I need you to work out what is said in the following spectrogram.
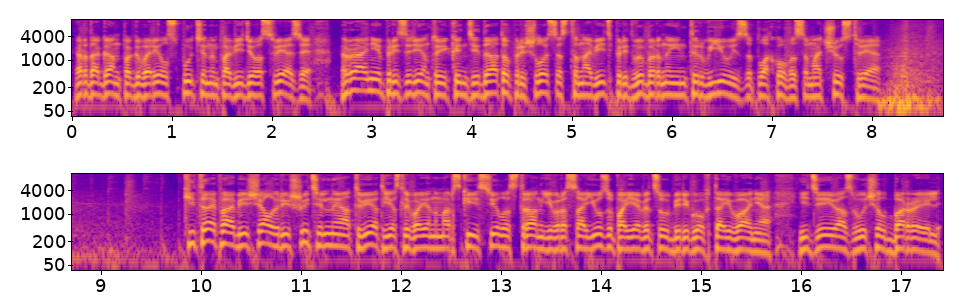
Эрдоган поговорил с Путиным по видеосвязи. Ранее президенту и кандидату пришлось остановить предвыборное интервью из-за плохого самочувствия. Китай пообещал решительный ответ, если военно-морские силы стран Евросоюза появятся у берегов Тайваня. Идею озвучил Барель.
